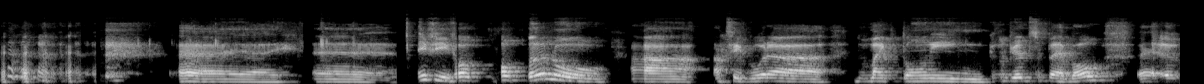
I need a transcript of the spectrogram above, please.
é, é, enfim, voltando à, à figura do Mike Tony campeão do Super Bowl, é,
